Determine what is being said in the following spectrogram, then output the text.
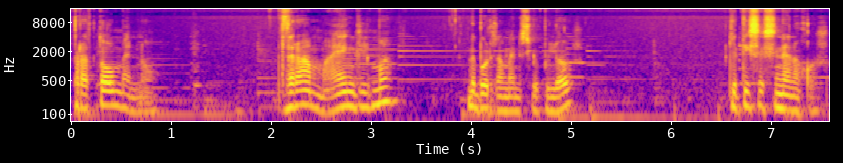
πρατώμενο δράμα, έγκλημα, δεν μπορείς να μένεις σιωπηλός, γιατί είσαι συνένοχος.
